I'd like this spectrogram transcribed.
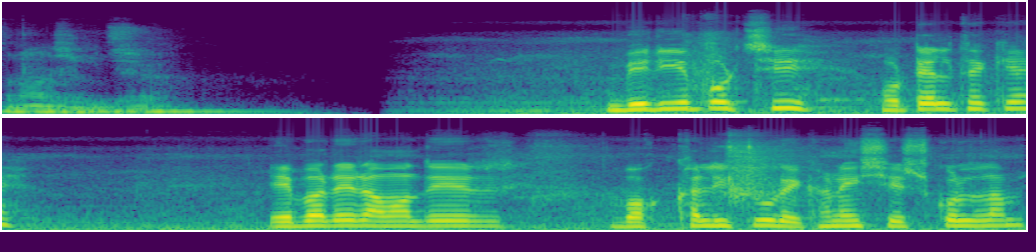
কোনো অসুবিধা নেই। বেরিয়ে পড়ছি হোটেল থেকে। এবারের আমাদের বকখালি ট্যুর এখানেই শেষ করলাম।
